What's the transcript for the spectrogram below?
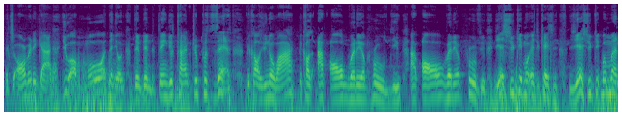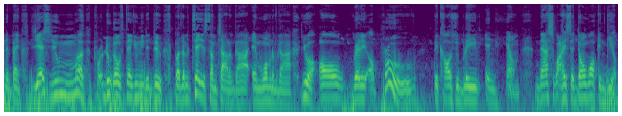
that you already got. You are more than your than, than the thing you're trying to possess. Because you know why? Because I've already approved you. I've already approved you. Yes, you get more education. Yes, you get more money in the bank. Yes, you must do those things you need to do. But let me tell you something, child of God and woman of God, you are already approved because you believe in him. That's why he said, don't walk in guilt.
